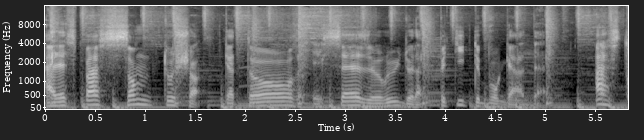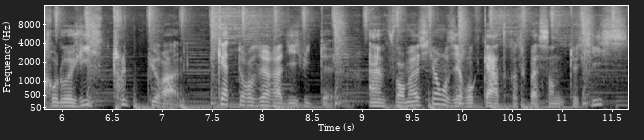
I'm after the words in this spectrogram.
à l'espace Santocha, 14 et 16 rue de la Petite Bourgade. Astrologie structurale, 14h à 18h. Information 04 66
